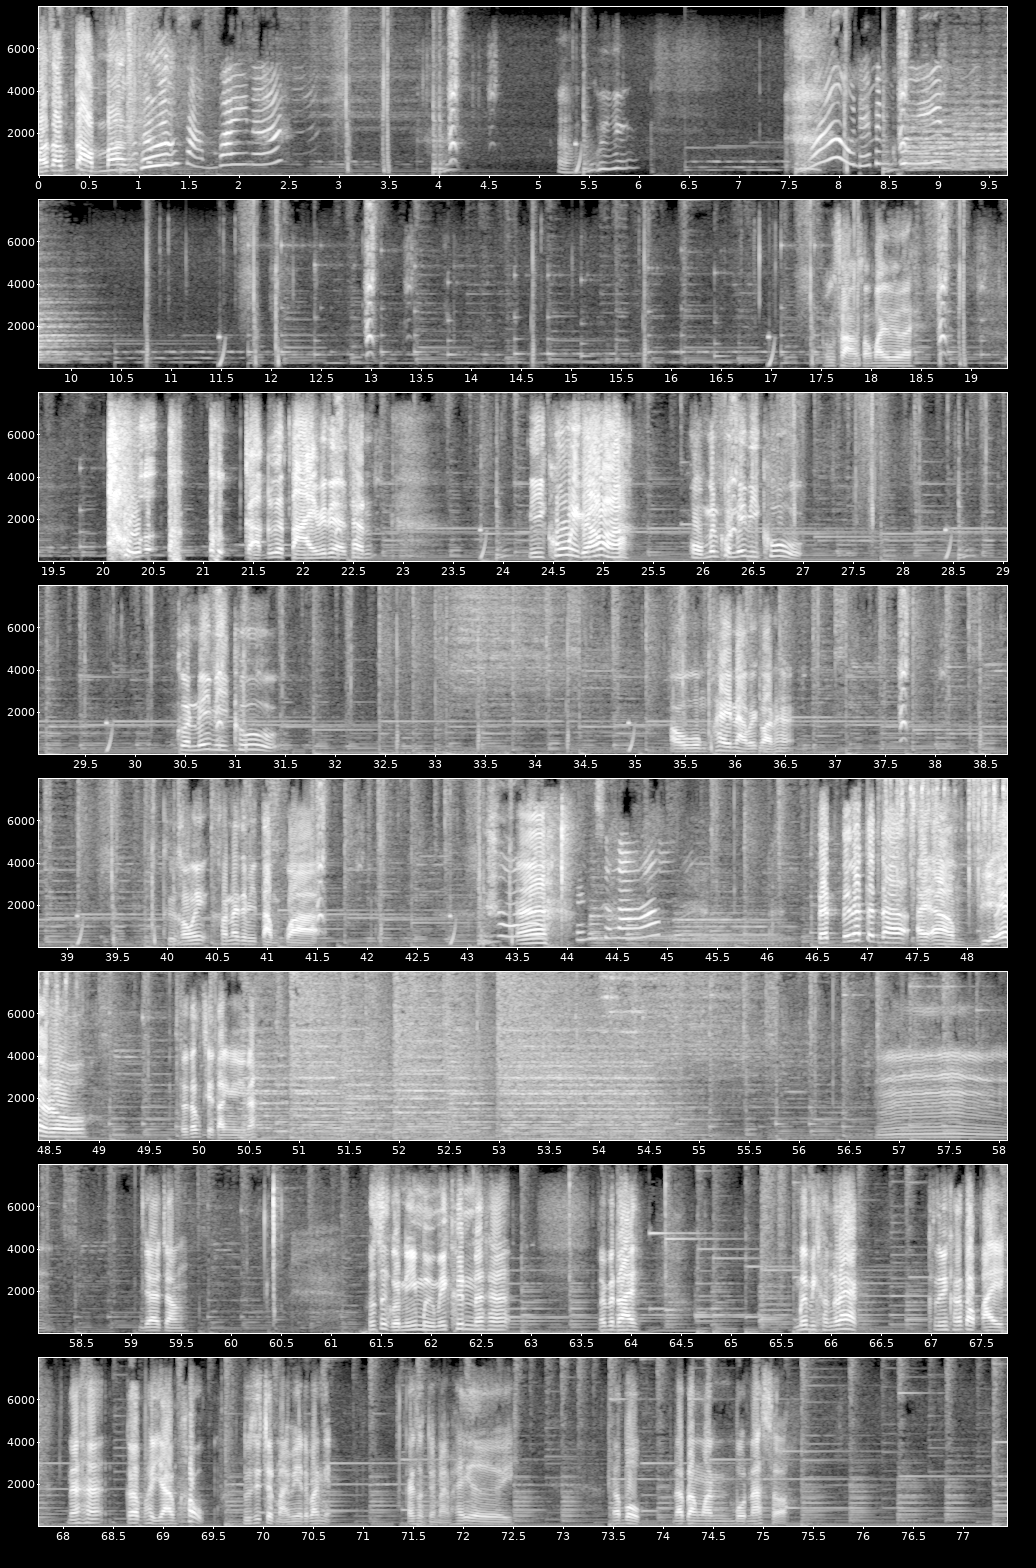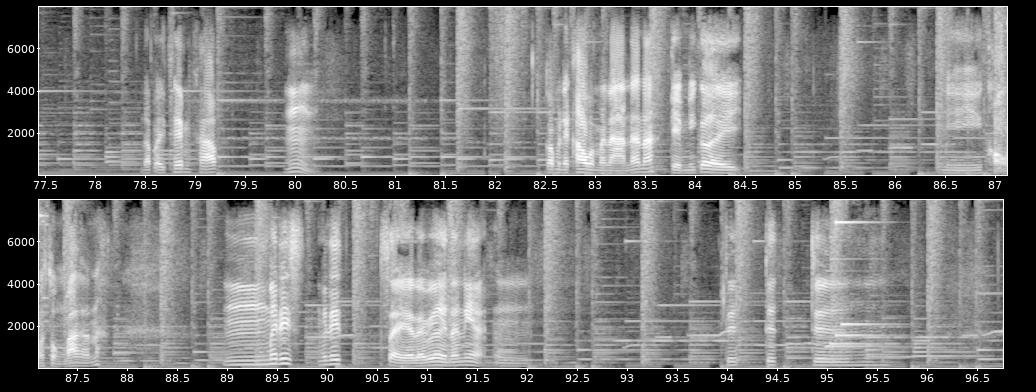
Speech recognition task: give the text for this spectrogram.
อต่ำๆบ้างเถอะสามใบนะอ้าวอุ๊ยว้าวได้เป็นควีนลงสามสองใบไปเลย กากเลือดตายไปเนี่ยฉัน มีคู่อีกแล้วเหรอะ ผมเป็นคนไม่มีคู่ คนไม่มีคู่ เอาวงไพ่หนักไปก่อนฮะ คือเขาไม่เขาน่าจะมีต่ำกว่าอะเป็นสลามแต่แต่แต่แต่ I am Piero แต่ต้องเสียตังค์อย่างนี้นะ อืมแย่จัง รู้สึกวันนี้มือไม่ขึ้นนะฮะ ไม่เป็นไร เมื่อมีครั้งแรก ก็จะมีครั้งต่อไปนะฮะ ก็พยายามเข้า ดูที่จดหมายมีอะไรบ้างเนี่ย ใครส่งจดหมายมาให้เอ่ย ระบบรับรางวัลโบนัสเหรอ รับไอเทมครับ อืม ก็ไม่ได้เข้ามันมานานแล้วนะ เกมนี้ก็เลย มีของมาส่งบ้างแล้วนะ อืม ไม่ได้ไม่ได้ ใส่อะไรไว้เลยนะเนี่ย อืมตึ๊ดตึ๊ดตึ๊ด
